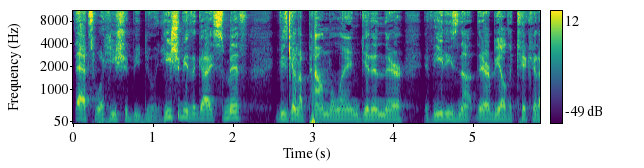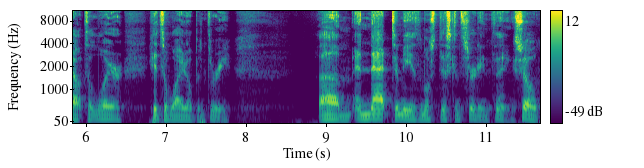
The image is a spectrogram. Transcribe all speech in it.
that's what he should be doing. He should be the guy Smith if he's going to pound the lane, get in there. If Edey's not there, be able to kick it out to Loyer, hits a wide open three. Um, and that to me is the most disconcerting thing. So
